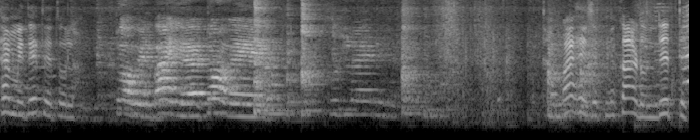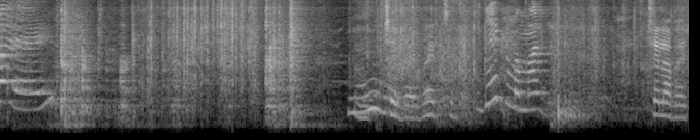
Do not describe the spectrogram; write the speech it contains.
थांबी देते तुला. थांबा ह्याच्यातनं काढून देते. चल बाहेर बाहेर चल. चला बाहेर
